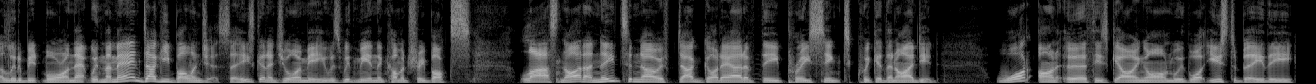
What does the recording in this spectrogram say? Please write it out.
a little bit more on that with my man Dougie Bollinger. So he's going to join me. He was with me in the commentary box last night. I need to know if Doug got out of the precinct quicker than I did. What on earth is going on with what used to be the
